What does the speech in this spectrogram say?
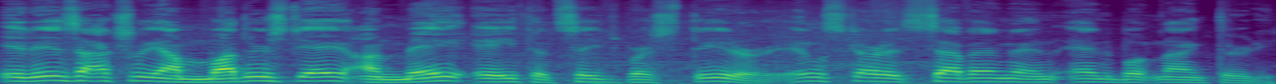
It is actually on mother's day on may 8th at sagebrush theater. It'll start at 7 and end about 9.30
